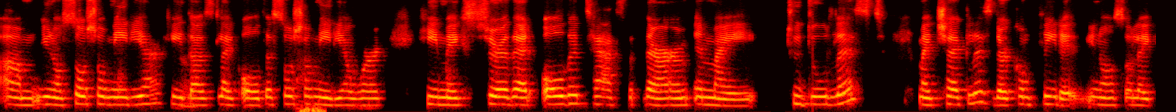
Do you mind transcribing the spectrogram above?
um, you know, social media. He does like all the social media work. He makes sure that all the tasks that are in my to-do list, my checklist, they're completed, you know, so like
